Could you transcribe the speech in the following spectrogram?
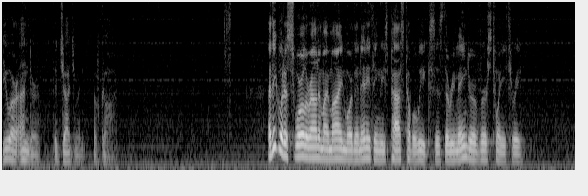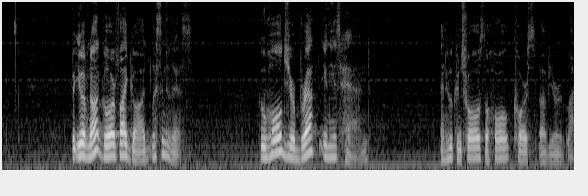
you are under the judgment of God. I think what has swirled around in my mind more than anything these past couple weeks is the remainder of verse 23. But you have not glorified God, listen to this, who holds your breath in his hand and who controls the whole course of your life.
